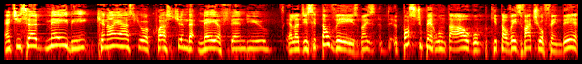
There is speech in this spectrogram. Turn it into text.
And she said, "Maybe. Can I ask you a question that may offend you?" Ela disse: Talvez, mas posso te perguntar algo que talvez vá te ofender?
